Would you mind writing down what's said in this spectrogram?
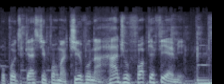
o podcast informativo na Rádio FOP FM.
